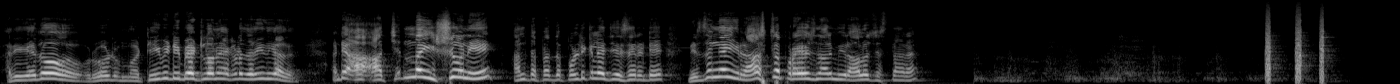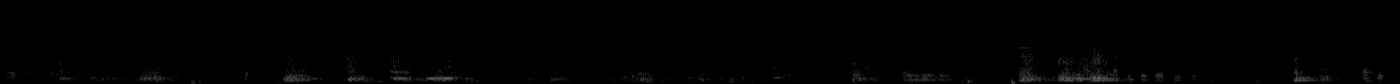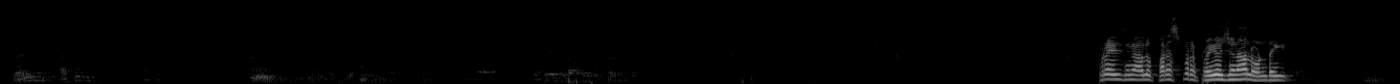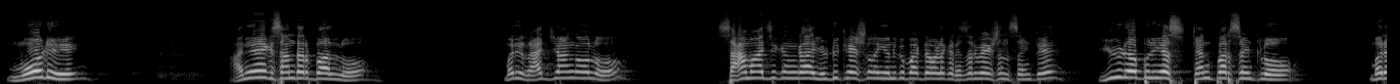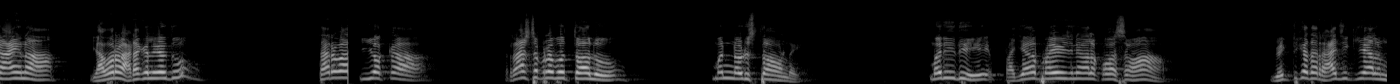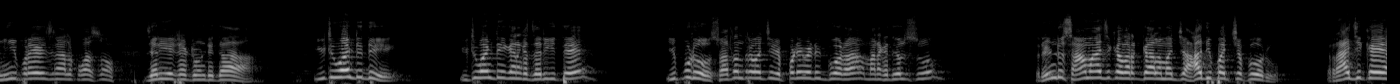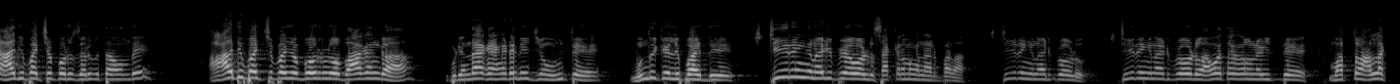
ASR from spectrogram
అది ఏదో రోడ్ టీవీ డిబేట్లోనే ఎక్కడో జరిగింది కాదు. అంటే ఆ- ఆ చిన్న ఇష్యూని అంత పెద్ద పొలిటికలైజ్ చేశారంటే నిజంగా ఈ రాష్ట్ర ప్రయోజనాలు మీరు ఆలోచిస్తున్నారా? ప్రయోజనాలు పరస్పర ప్రయోజనాలు ఉన్నాయి మోడీ అనేక సందర్భాల్లో మరి రాజ్యాంగంలో సామాజికంగా ఎడ్యుకేషన్లో వెనుకబడ్డ వాళ్ళకి రిజర్వేషన్స్ అంటే ఈడబ్ల్యూఎస్ టెన్ పర్సెంట్లో మరి ఆయన ఎవరు అడగలేదు. తర్వాత ఈ యొక్క రాష్ట్ర ప్రభుత్వాలు మరి నడుస్తూ ఉన్నాయి. మరి ఇది ప్రజా ప్రయోజనాల కోసమా? వ్యక్తిగత రాజకీయాలు మీ ప్రయోజనాల కోసం జరిగేటటువంటిదా? ఇటువంటిది ఇటువంటివి కనుక జరిగితే ఇప్పుడు స్వతంత్రం వచ్చి ఇప్పటివరకు కూడా మనకు తెలుసు రెండు సామాజిక వర్గాల మధ్య ఆధిపత్య పోరు రాజకీయ ఆధిపత్య పోరు జరుగుతూ ఉంది. ఆధిపత్య పోరులో భాగంగా ఇప్పుడు ఇందాక వెంకటనిత్యం ఉంటే ముందుకెళ్ళిపోద్ది స్టీరింగ్ నడిపేవాళ్ళు సక్రమంగా నడపాల. స్టీరింగ్ నడిపేవాడు స్టీరింగ్ నడిపేవాడు అవతగలు నడిపితే మొత్తం అల్ల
